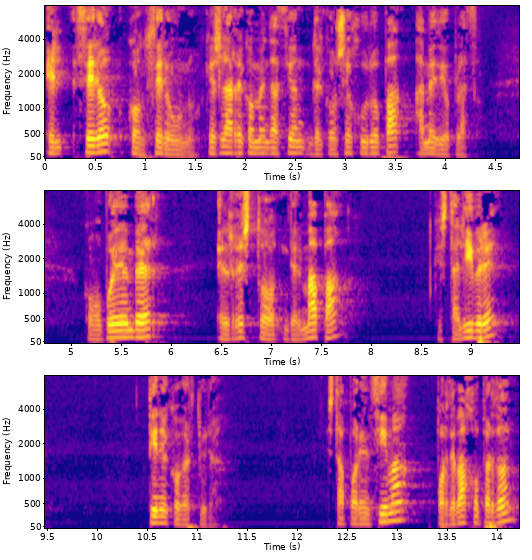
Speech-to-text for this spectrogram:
el 0,01, que es la recomendación del Consejo Europa a medio plazo. Como pueden ver, el resto del mapa, que está libre, tiene cobertura. Está por encima, por debajo, perdón,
